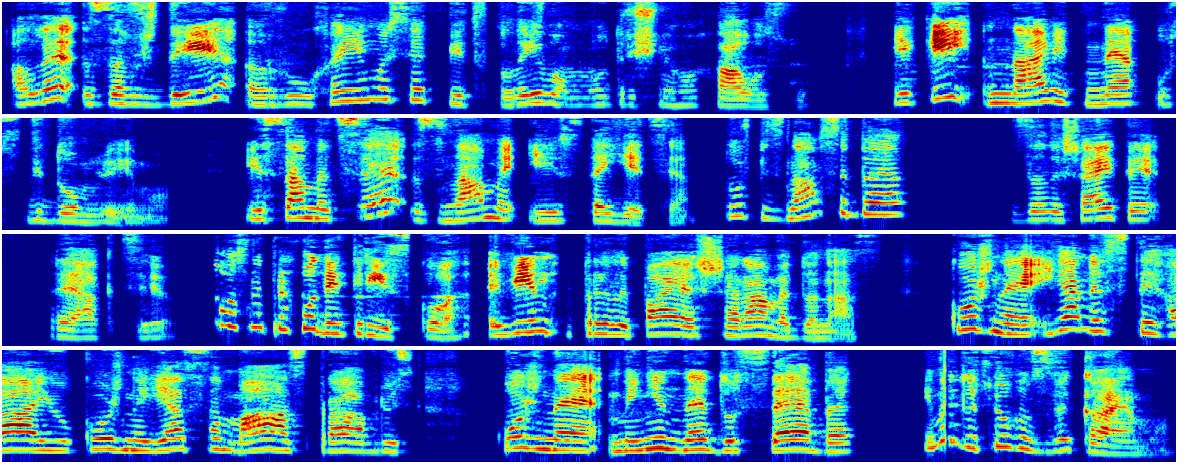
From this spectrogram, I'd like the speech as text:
але завжди рухаємося під впливом внутрішнього хаосу, який навіть не усвідомлюємо. І саме це з нами і стається. Хто впізнав себе, залишайте реакцію. Ось не приходить різко, він прилипає шарами до нас. Кожне я не встигаю, кожне я сама справлюсь, кожне мені не до себе. І ми до цього звикаємо.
